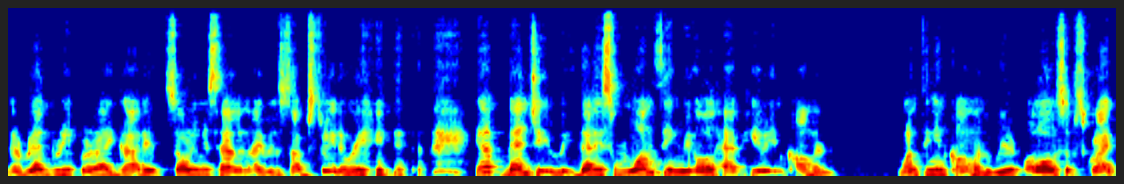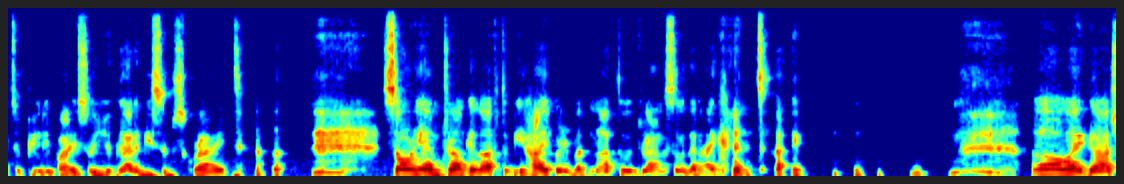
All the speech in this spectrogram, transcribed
the Red Reaper, I got it. Sorry, Miss Helen, I will sub straight away. yep, Benji, we, that is one thing we all have here in common. One thing in common, we're all subscribed to PewDiePie, so you got to be subscribed. Sorry, I'm drunk enough to be hyper, but not too drunk so that I can type. oh my gosh,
